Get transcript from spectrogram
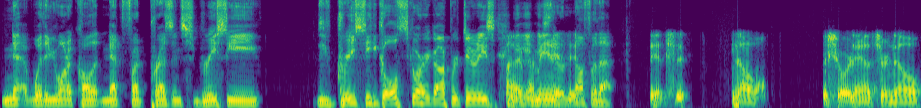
Net, whether you want to call it net front presence, greasy, greasy goal scoring opportunities. I, I mean, is there it, enough of that? It's it, no. The short answer, no.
